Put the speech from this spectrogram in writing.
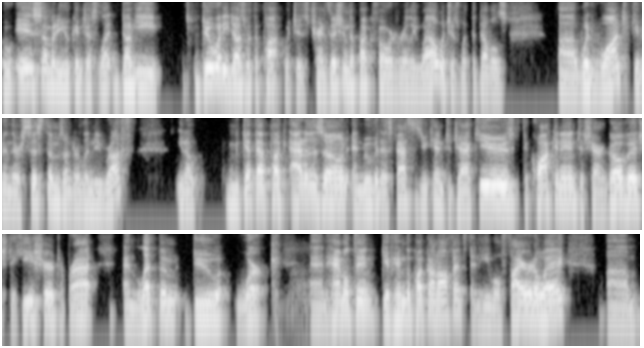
who is somebody who can just let Dougie do what he does with the puck, which is transition the puck forward really well, which is what the Devils uh, would want given their systems under Lindy Ruff. You know, get that puck out of the zone and move it as fast as you can to Jack Hughes, to Kuokkanen, to Sharangovich, to Hischier, to Bratt, and let them do work. And Hamilton, give him the puck on offense and he will fire it away. Um,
